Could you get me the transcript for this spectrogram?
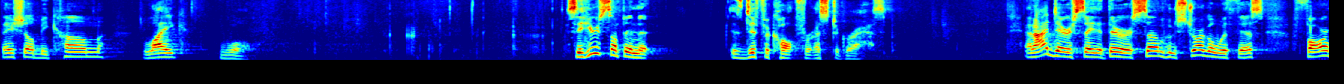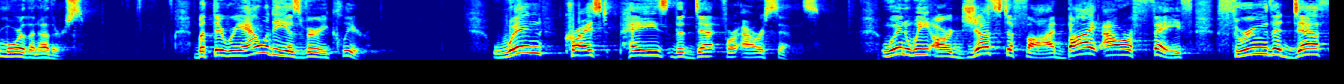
they shall become like wool. See, here's something that is difficult for us to grasp. And I dare say that there are some who struggle with this far more than others. But the reality is very clear. When Christ pays the debt for our sins, when we are justified by our faith through the death,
